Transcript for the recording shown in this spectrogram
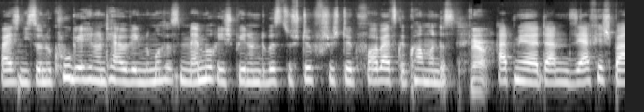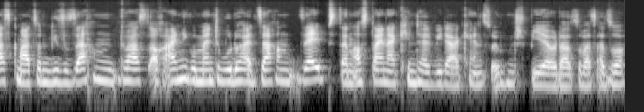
weiß ich nicht, so eine Kugel hin und her bewegen, du musstest ein Memory spielen und du bist so Stück für Stück vorwärts gekommen und das ja. hat mir dann sehr viel Spaß gemacht. Und diese Sachen, du hast auch einige Momente, wo du halt Sachen selbst dann aus deiner Kindheit wiedererkennst, irgendein Spiel oder sowas, also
